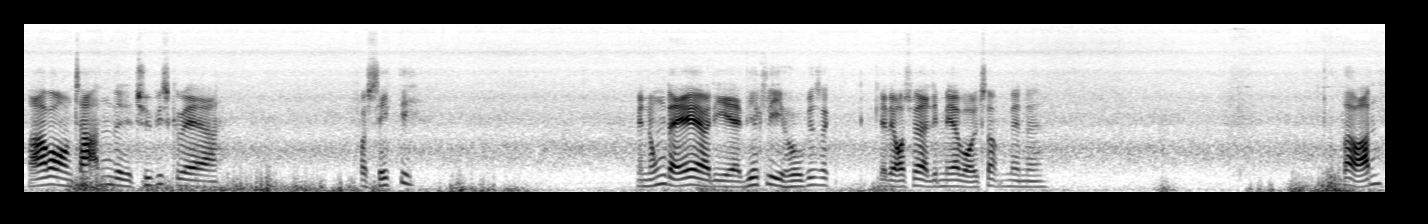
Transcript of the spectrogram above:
Rabarven tager den, vil det typisk være forsigtig. Men nogle dage, og de er virkelig i hugget, så kan det også være lidt mere voldsomt, men øh, der var den.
